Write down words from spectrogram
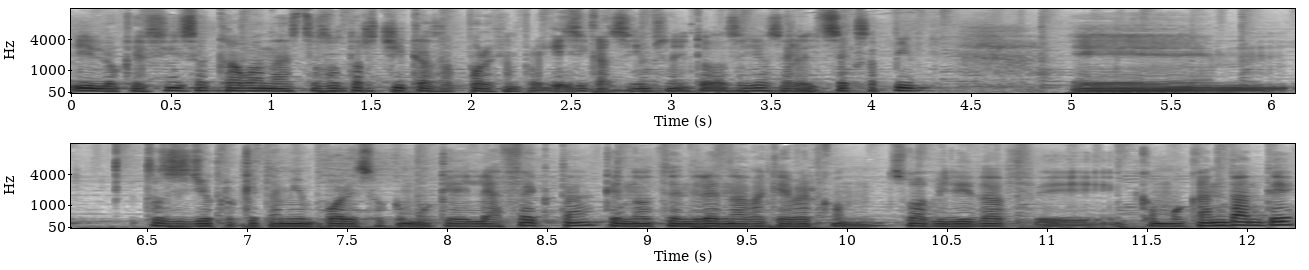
Y lo que sí sacaban a estas otras chicas por ejemplo Jessica Simpson y todas ellas era el sex appeal. Eh, entonces yo creo que también por eso como que le afecta, que no tendría nada que ver con su habilidad eh, como cantante.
